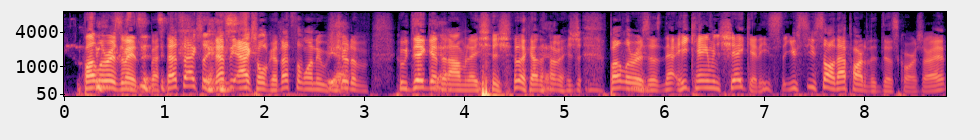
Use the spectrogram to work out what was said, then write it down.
Butler is amazing. But that's actually that's the actual good. That's the one who yeah. should have, who did get the nomination, should have got the nomination. Butler is just he came and shake it. He's you, you saw that part of the discourse, right?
